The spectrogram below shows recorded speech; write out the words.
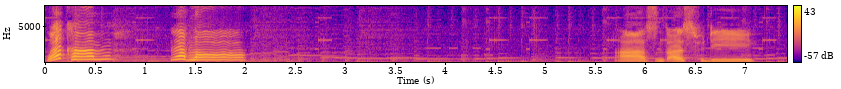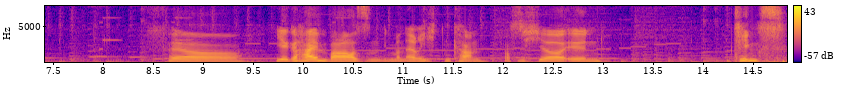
Welcome! Bla bla! Ah, es sind alles für die Ver... Hier Geheimbasen, die man errichten kann. Was ich hier in Dings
